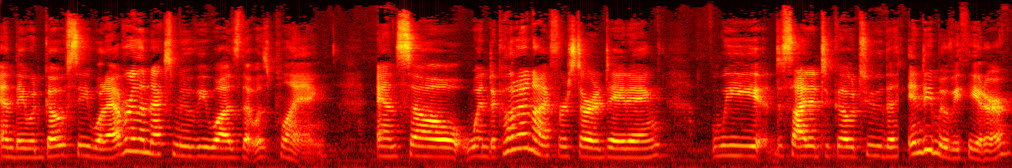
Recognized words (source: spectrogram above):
and they would go see whatever the next movie was that was playing. And so when Dakota and I first started dating, we decided to go to the indie movie theater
